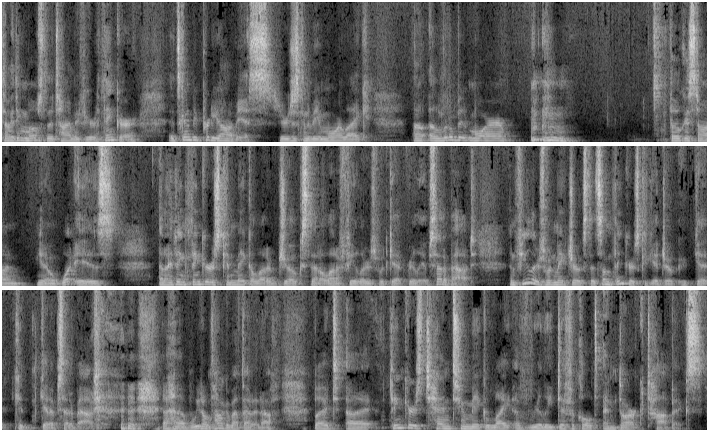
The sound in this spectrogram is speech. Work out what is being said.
So I think most of the time, if you're a thinker, it's going to be pretty obvious. You're just going to be more like a, a little bit more focused on, you know, what is and I think thinkers can make a lot of jokes that a lot of feelers would get really upset about. And feelers would make jokes that some thinkers could get joke, get could get upset about. uh, we don't talk about that enough, but uh, thinkers tend to make light of really difficult and dark topics.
